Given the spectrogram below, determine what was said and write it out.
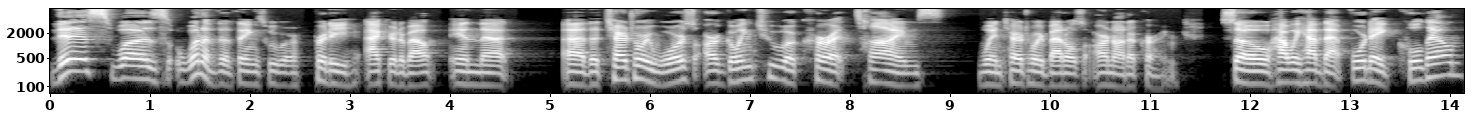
This was one of the things we were pretty accurate about in that uh, the territory wars are going to occur at times when territory battles are not occurring. So, how we have that four day cooldown,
